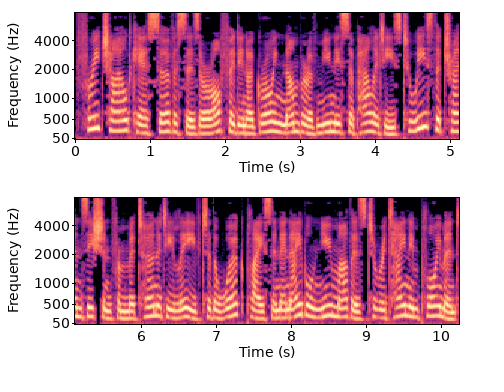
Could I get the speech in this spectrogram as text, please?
Free childcare services are offered in a growing number of municipalities to ease the transition from maternity leave to the workplace and enable new mothers to retain employment.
